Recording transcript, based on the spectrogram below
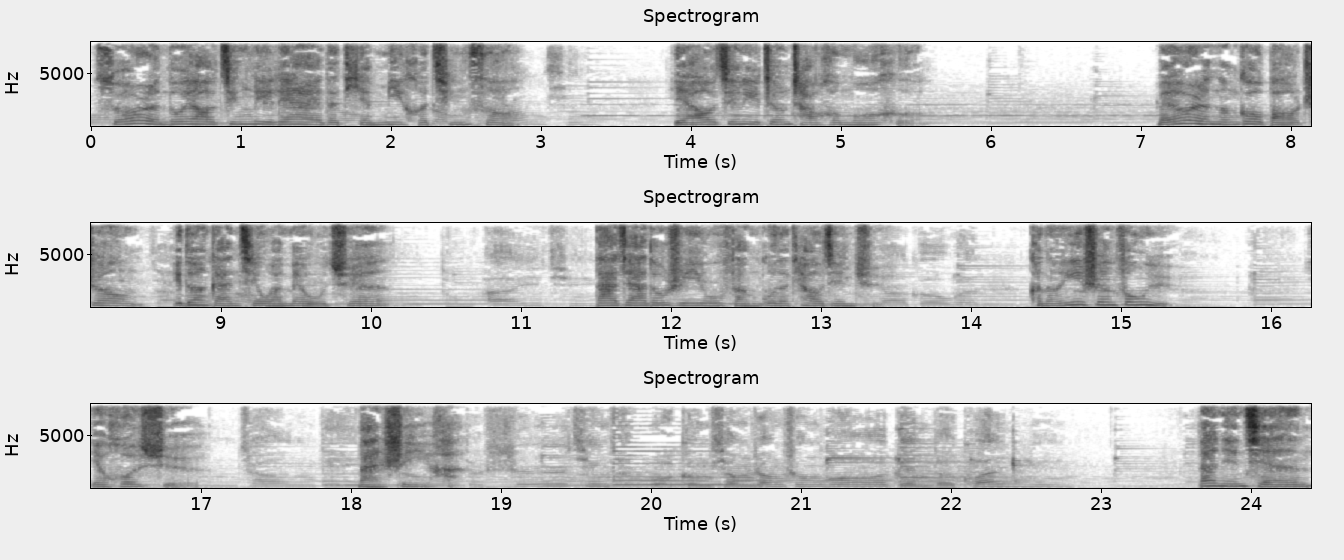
所有人都要经历恋爱的甜蜜和青涩。也要经历争吵和磨合，没有人能够保证一段感情完美无缺。大家都是义无反顾的跳进去，可能一身风雨，也或许满是遗憾。半年前，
